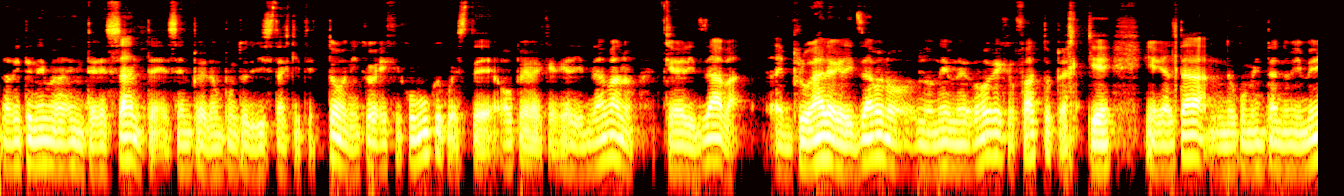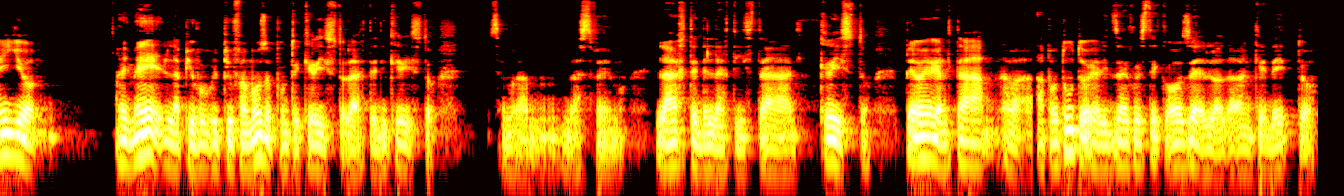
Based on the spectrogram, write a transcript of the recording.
la ritenevo interessante sempre da un punto di vista architettonico, è che comunque queste opere che realizzavano, che realizzava, in plurale realizzavano, non è un errore che ho fatto perché in realtà documentandomi meglio, ahimè, più, il più famoso appunto è Cristo, l'arte di Cristo, sembra blasfemo, l'arte dell'artista di Cristo, però in realtà ha potuto realizzare queste cose, lo ha anche detto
